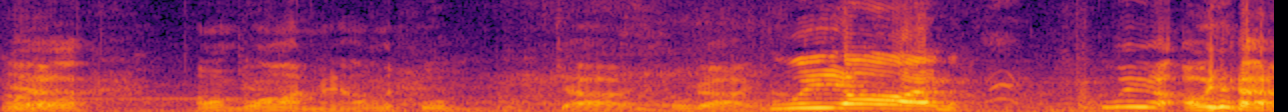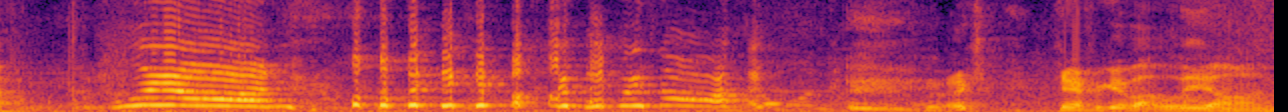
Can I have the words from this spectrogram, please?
Oh, yeah. I want blonde, man. I want a cool guy. Cool guy. Leon. Leon. Oh yeah. Leon. Leon. Can't forget about Leon.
